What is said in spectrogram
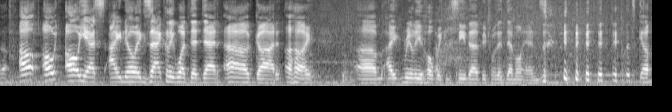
Uh, oh, oh, oh, yes, I know exactly what did that. Oh, God. Uh, um, I really hope we can see that before the demo ends. Let's go.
